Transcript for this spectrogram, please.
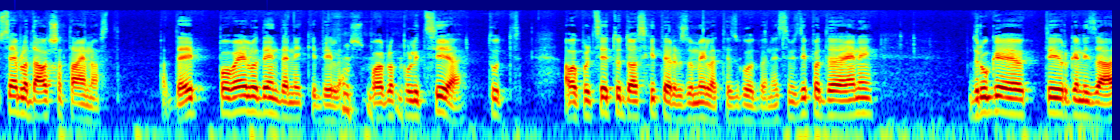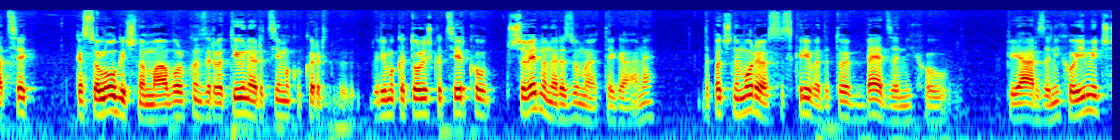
vse je bila davčna tajnost. Pa dej povej ljudem, da nekaj delaš. Pa je bila policija tudi, ampak policija je tudi dosti hitro razumela te zgodbe. Ne? Se mi zdi pa, da ene druge te organizacije, ki so logično malo bolj konzervativne, recimo kot Rimokatoliška crkva, še vedno ne razumejo tega, ne? da pač ne morejo se skrivati, da to je bed za njihov PR, za njihov imič.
